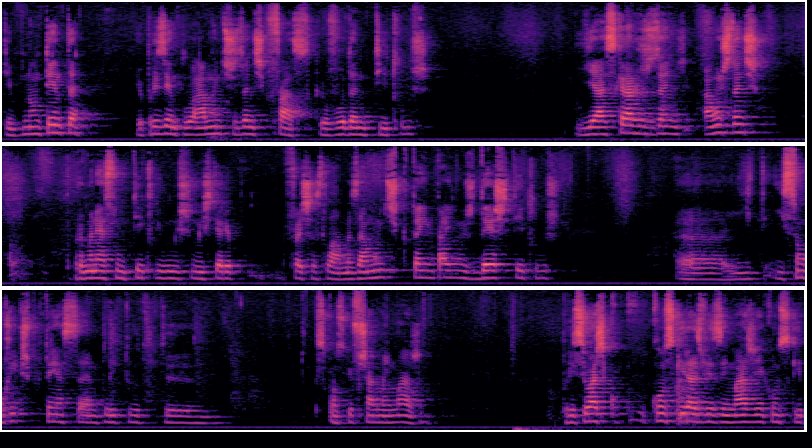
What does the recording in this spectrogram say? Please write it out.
Tipo, não tenta. Eu, por exemplo, há muitos desenhos que faço que eu vou dando títulos e há, se calhar, os desenhos. Há uns desenhos que permanece um título e o mistério fecha-se lá, mas há muitos que têm pá, uns 10 títulos Uh, e, e, são ricos porque têm essa amplitude de, que se conseguiu fechar numa imagem. Por isso eu acho que conseguir às vezes a imagem é conseguir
